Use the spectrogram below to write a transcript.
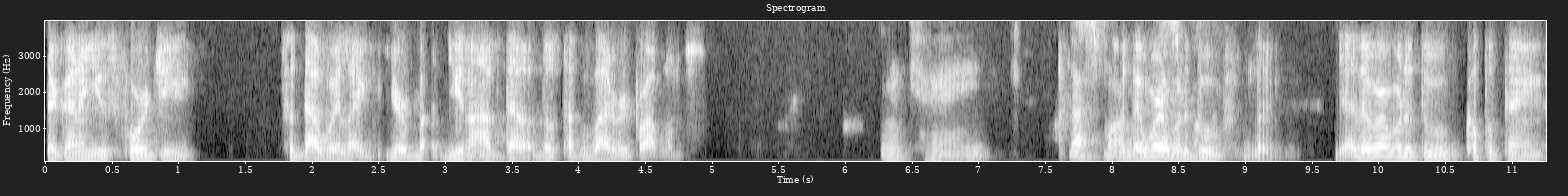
They're gonna use 4G, so that way like you're you don't have those type of battery problems. Okay. That's smart. They were That's able to smart. do like yeah, they were able to do a couple things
